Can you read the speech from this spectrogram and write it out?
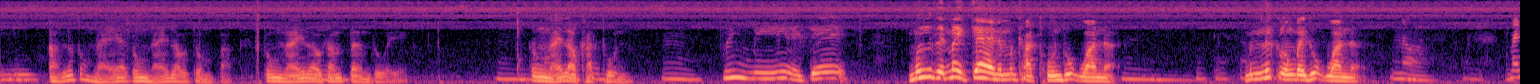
ดีอะแล้วตรงไหนอะตรงไหนเราจมปัก ตรงไหนเราซ้ำเติมตัวเองอืมตรงไหนเราขาดทุนอืมไม่มีไอ้เจ๊มึงจะไม่แก้เนี่ยมันขาดทุนทุกวันอะอืมมันลึกลงไปทุกวันอะเนาะมัน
